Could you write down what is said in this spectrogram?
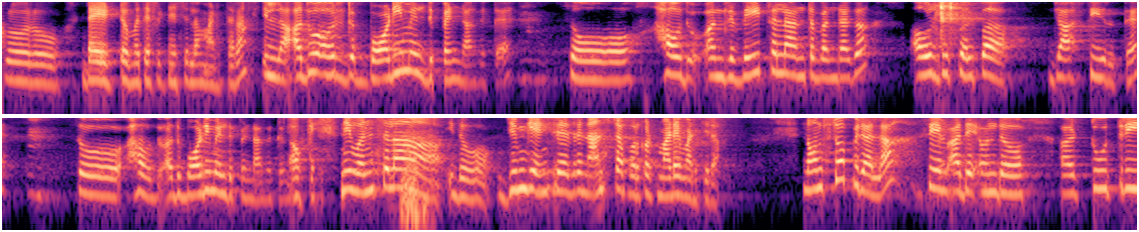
ಕ್ರೋರು ಡಯಟ್ ಮತ್ತು ಫಿಟ್ನೆಸ್ ಎಲ್ಲ ಮಾಡ್ತಾರಾ? ಇಲ್ಲ ಅದು ಅವ್ರ ಬಾಡಿ ಮೇಲೆ ಡಿಪೆಂಡ್ ಆಗುತ್ತೆ. ಸೊ ಹೌದು ಅಂದರೆ ವೆಯ್ಟ್ಸ್ ಎಲ್ಲ ಅಂತ ಬಂದಾಗ ಅವ್ರದ್ದು ಸ್ವಲ್ಪ ಜಾಸ್ತಿ ಇರುತ್ತೆ. ಸೊ ಹೌದು ಅದು ಬಾಡಿ ಮೇಲೆ ಡಿಪೆಂಡ್ ಆಗುತ್ತೆ. ಓಕೆ ನೀವು ಒಂದ್ಸಲ ಇದು ಜಿಮ್ಗೆ ಎಂಟ್ರಿ ಆದರೆ ನಾನ್ ಸ್ಟಾಪ್ ವರ್ಕೌಟ್ ಮಾಡೇ ಮಾಡ್ತೀರಾ? ನಾನ್ ಸ್ಟಾಪ್ ಇರಲ್ಲ ಸೇಮ್ ಅದೇ ಒಂದು ಟೂ ತ್ರೀ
